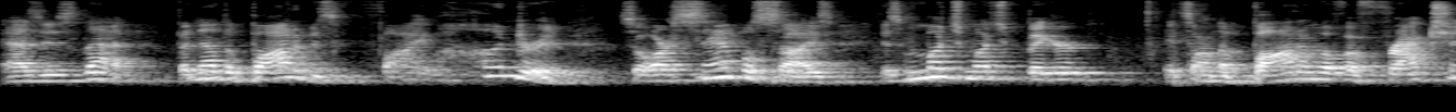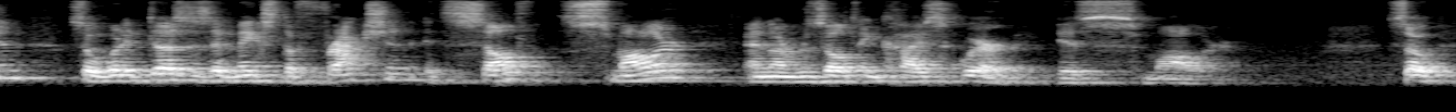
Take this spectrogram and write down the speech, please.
as is that. But now the bottom is 500. So our sample size is much, much bigger. It's on the bottom of a fraction. So what it does is it makes the fraction itself smaller, and the resulting chi-square is smaller. So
